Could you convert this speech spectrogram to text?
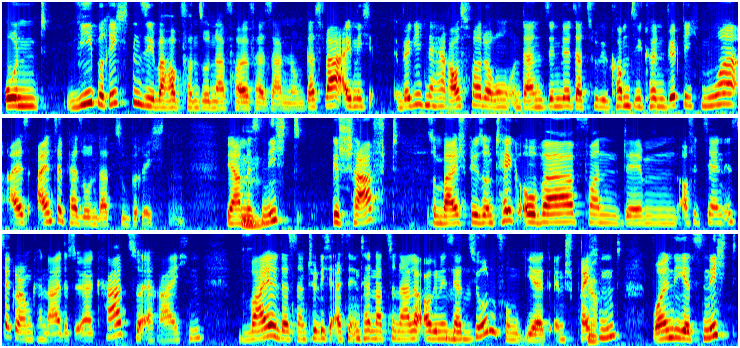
und wie berichten Sie überhaupt von so einer Vollversammlung? Das war eigentlich wirklich eine Herausforderung und dann sind wir dazu gekommen, Sie können wirklich nur als Einzelperson dazu berichten. Wir haben mhm. es nicht geschafft, zum Beispiel so ein Takeover von dem offiziellen Instagram-Kanal des ÖRK zu erreichen, weil das natürlich als eine internationale Organisation mhm. fungiert. Entsprechend ja. wollen die jetzt nicht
